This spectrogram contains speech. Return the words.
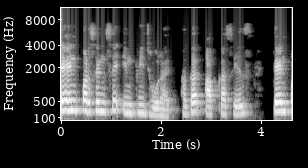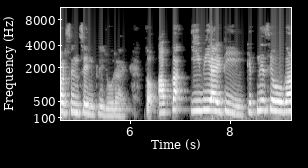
10% से इंक्रीज हो रहा है अगर आपका सेल्स टेन परसेंट से इंक्रीज हो रहा है तो आपका ईवीआईटी e कितने से होगा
